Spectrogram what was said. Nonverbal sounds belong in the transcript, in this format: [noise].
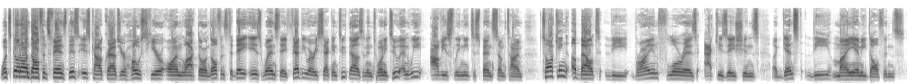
What's going on, Dolphins fans? This is Kyle Crabbs, your host here on Locked On Dolphins. Today is Wednesday, February 2nd, 2022, and we obviously need to spend some time talking about the Brian Flores accusations against the Miami Dolphins.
